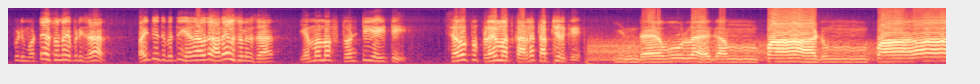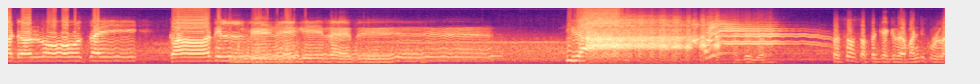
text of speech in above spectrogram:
இப்படி மொட்டையா சொன்னா எப்படி சார்? பைத்தியத்தை பத்தி ஏதாவது அடையாளம் சொல்லுங்க சார். எம்எம்எஃப் டுவெண்ட்டி எயிட்டி சிவப்பு பிளைமத் கார்ல தப்பிச்சிருக்கு. இந்த உலகம் பாடும் பாடலோசை காதில் விழுகிறது. ஐயோ பிரசவ சத்தம் கேக்குதா வண்டிக்குள்ள?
